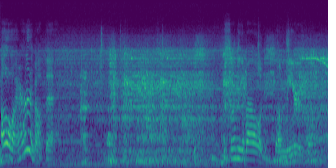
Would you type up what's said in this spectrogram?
Oh, I heard about that. Something about a mirror thing.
